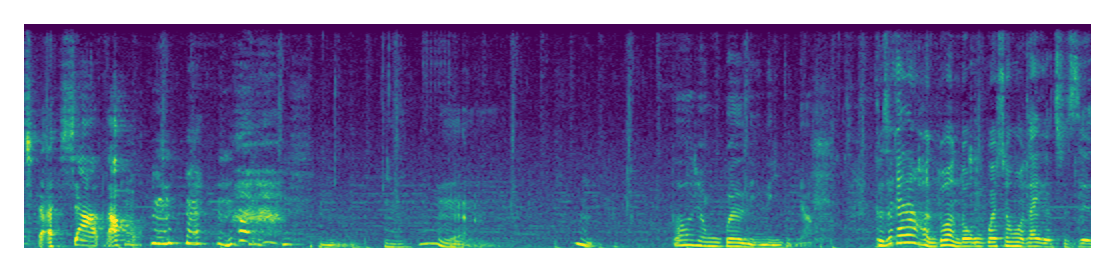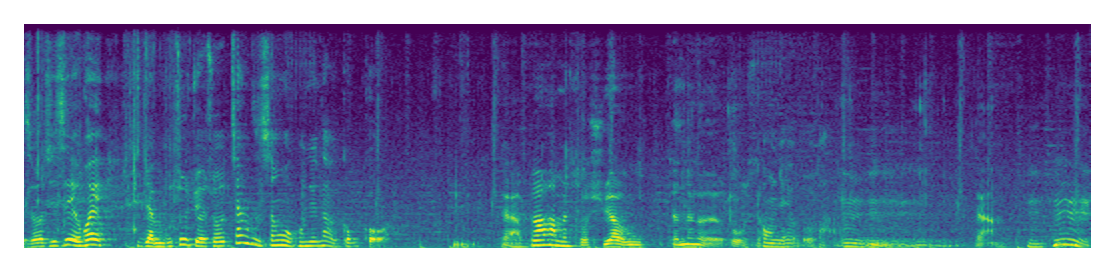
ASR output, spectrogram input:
起来，吓到。嗯嗯对啊嗯，不知道那些乌龟的年龄怎么样？可是看到很多很多乌龟生活在一个池子的时候，其实也会忍不住觉得说，这样子生活空间到底够不够啊？嗯对啊，不知道他们所需要的那个有多少？空间有多少？嗯嗯嗯对啊，嗯嗯。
